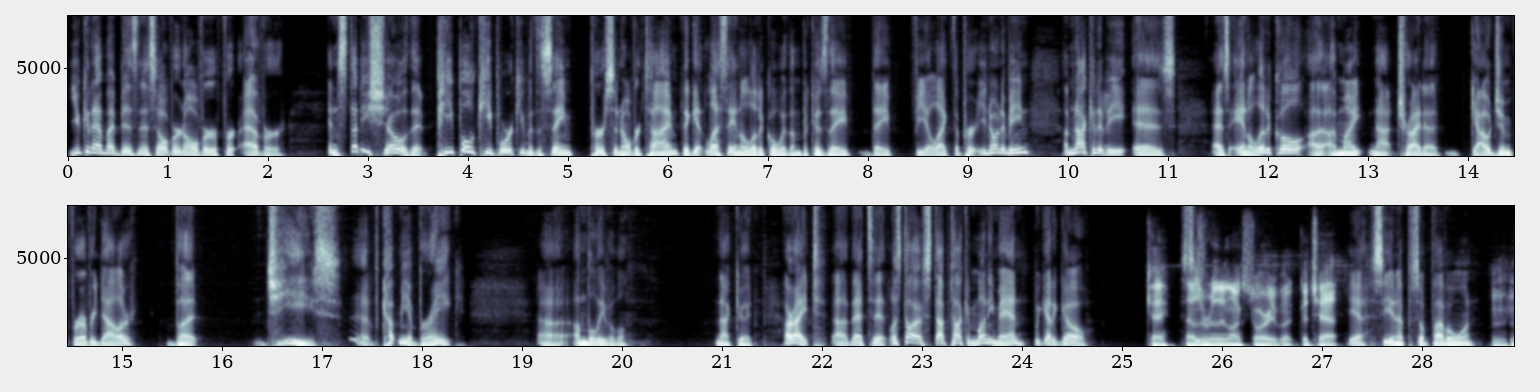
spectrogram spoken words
you can have my business over and over forever. And studies show that people keep working with the same person over time. They get less analytical with them because they they feel like the person. You know what I mean? I'm not going to be as as analytical. I, I, might not try to gouge him for every dollar, but geez, uh, cut me a break. Uh, unbelievable. not good. All right, uh, that's it. Let's talk. Stop talking money, man. We got to go. Okay, that was a really long story, but good chat. Yeah, see you in episode 501. Mm-hmm.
